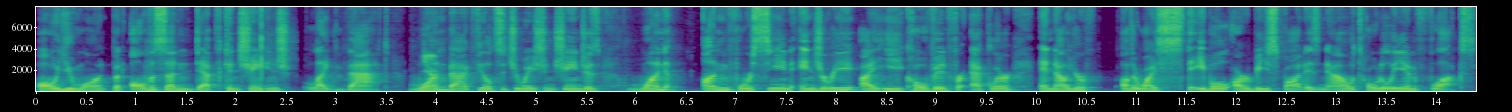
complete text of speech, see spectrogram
all you want, but all of a sudden depth can change like that. One Yeah. backfield situation changes, one unforeseen injury, i.e., COVID for Ekeler, and now your otherwise stable RB spot is now totally in flux.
